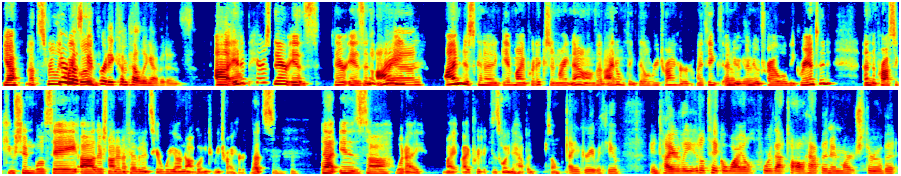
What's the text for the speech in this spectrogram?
Yeah, that's really there must good. be pretty compelling evidence. uh, yeah. It appears there is. There is. And Hey, I. I'm just going to give my prediction right now that I don't think they'll retry her. I think a new, a new trial will be granted, and the prosecution will say, uh, "There's not enough evidence here. We are not going to retry her." That's Mhm. that is uh, what I my I predict is going to happen. So I agree with you entirely. It'll take a while for that to all happen and march through, but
